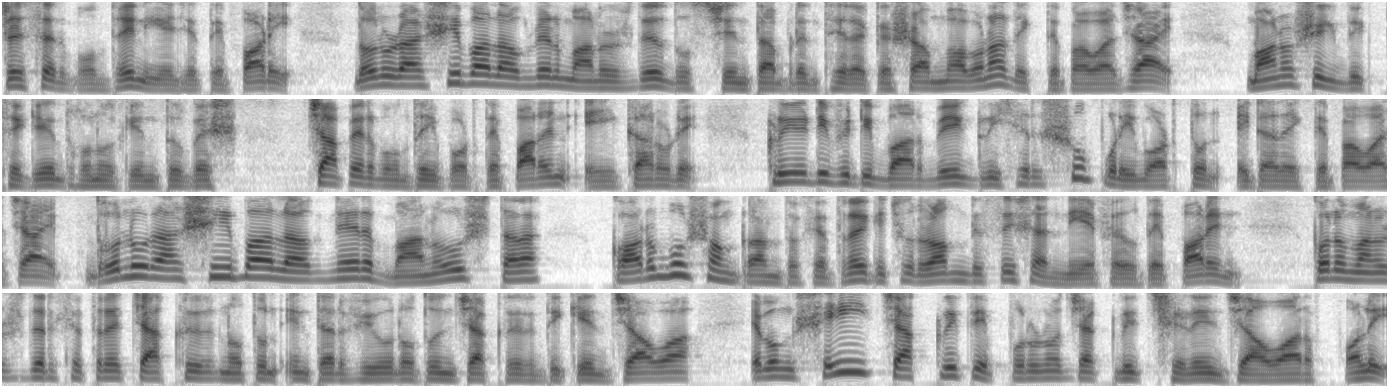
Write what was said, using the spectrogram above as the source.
স্ট্রেসের মধ্যে নিয়ে যেতে পারে। ধনুরাশি বা লগ্নের মানুষদের দুশ্চিন্তা বৃদ্ধির একটা সম্ভাবনা দেখতে পাওয়া যায়। মানসিক দিক থেকে ধনু কিন্তু বেশ চাপের মধ্যেই পড়তে পারেন এই কারণে। ক্রিয়েটিভিটি বাড়বে, গৃহের সুপরিবর্তন এটা দেখতে পাওয়া যায়। ধনু রাশি বা লগ্নের মানুষ তারা কর্ম সংক্রান্ত ক্ষেত্রে কিছু রং ডিসিশন নিয়ে ফেলতে পারেন। কোনো মানুষদের ক্ষেত্রে চাকরির নতুন ইন্টারভিউ নতুন চাকরির দিকে যাওয়া এবং সেই চাকরিতে পুরনো চাকরি ছেড়ে যাওয়ার ফলে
